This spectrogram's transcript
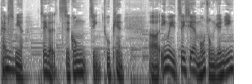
Pap smear、这个子宫颈图片。呃，因为这些某种原因，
